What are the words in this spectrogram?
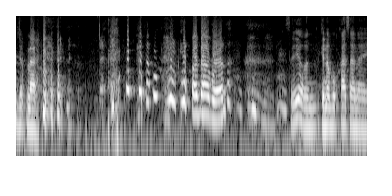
Joke lang. o tapos? So yun, kinabukasan ay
